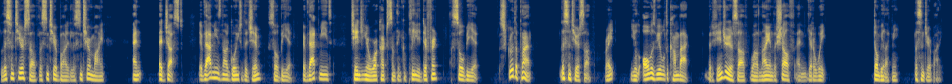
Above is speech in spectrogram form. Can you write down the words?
listen to yourself, listen to your body, listen to your mind, and adjust. If that means not going to the gym, so be it. If that means changing your workout to something completely different, so be it. Screw the plan. Listen to yourself, right? You'll always be able to come back. But if you injure yourself, now you're on the shelf and get a. Don't be like me. Listen to your body.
